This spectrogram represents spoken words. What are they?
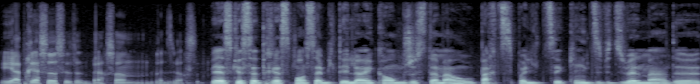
Et après ça, c'est une personne de la diversité. Est-ce que cette responsabilité-là incombe justement aux partis politiques individuellement de,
